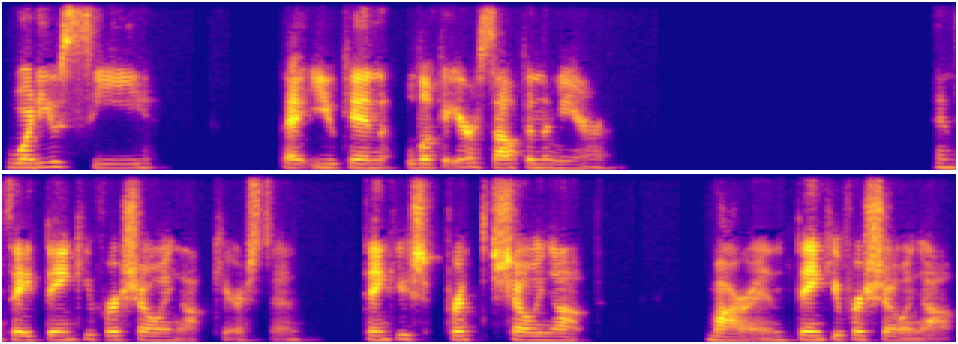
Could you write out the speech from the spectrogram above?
What do you see that you can look at yourself in the mirror and say, Thank you for showing up, Kirsten. Thank you for showing up, Marin. Thank you for showing up.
